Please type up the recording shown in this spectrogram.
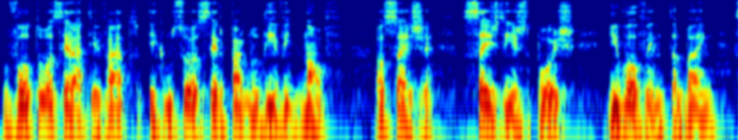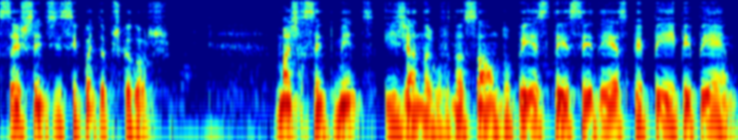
voltou a ser ativado e começou a ser pago no dia 29 ou seja, seis dias depois, envolvendo também 650 pescadores. Mais recentemente, e já na governação do PSD, CDS, PP e PPM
